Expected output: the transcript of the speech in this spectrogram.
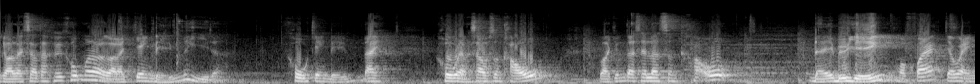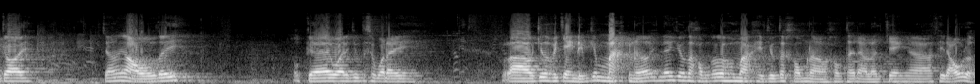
gọi là sao ta? Cái khúc đó gọi là trang điểm hay gì đó khu trang điểm. Đây khu đằng sau sân khấu. Và chúng ta sẽ lên sân khấu để biểu diễn một phát cho các bạn coi. Cho nó ngầu tí. Ok qua đây chúng ta sẽ qua đây. Là chúng ta phải trang điểm cái mặt nữa. Nếu chúng ta không có cái mặt thì chúng ta không nào không thể nào lên trang uh, thi đấu được.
